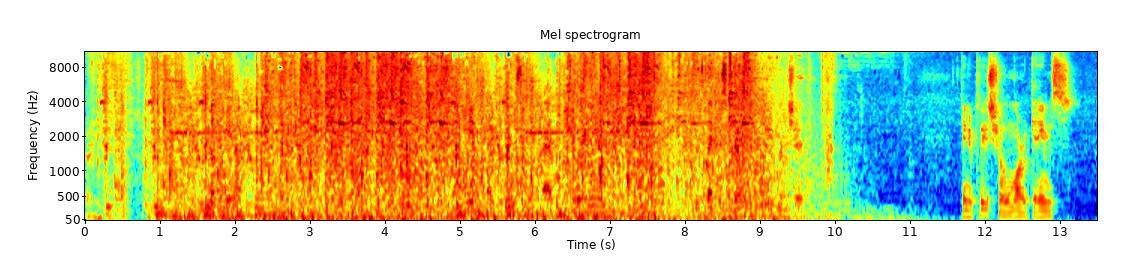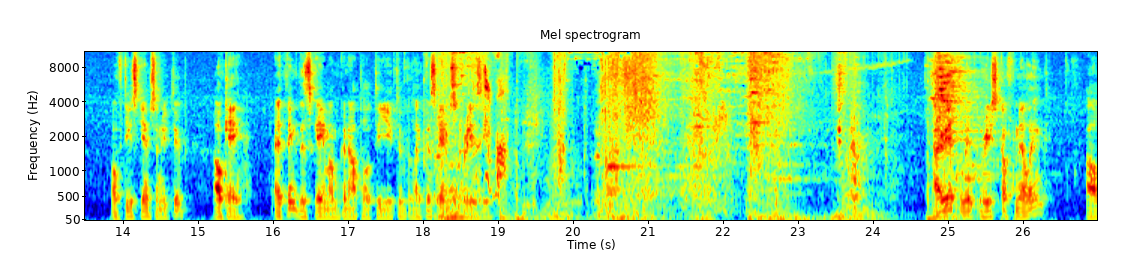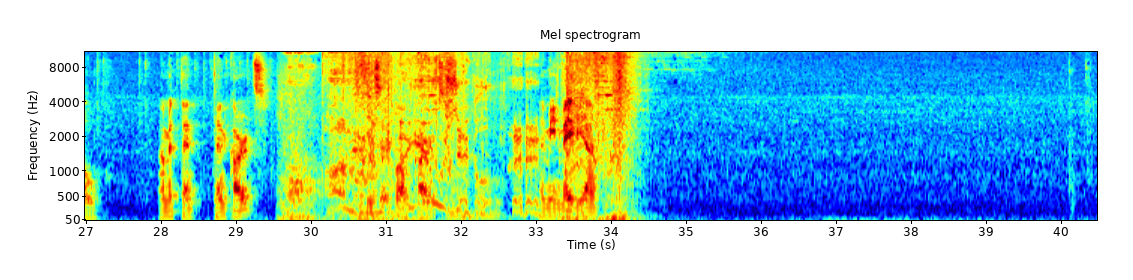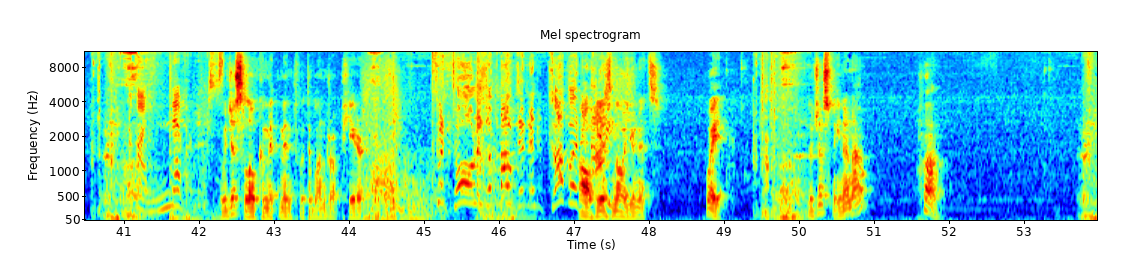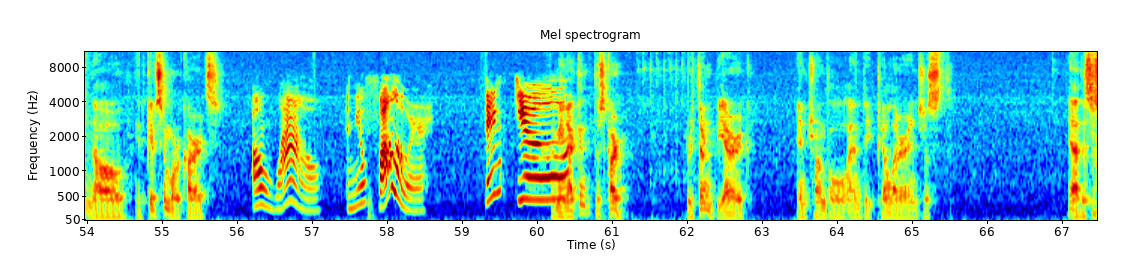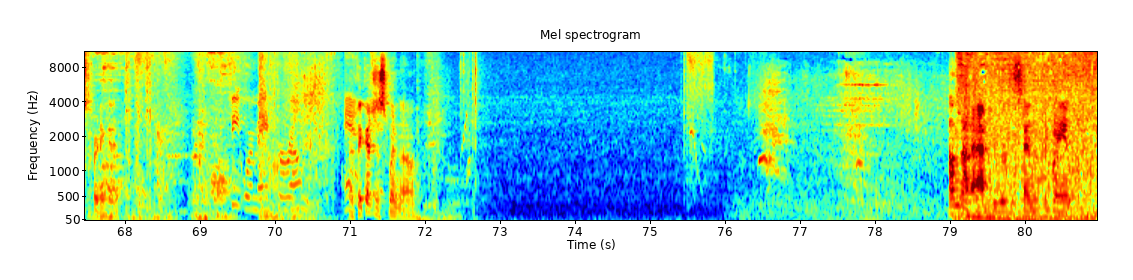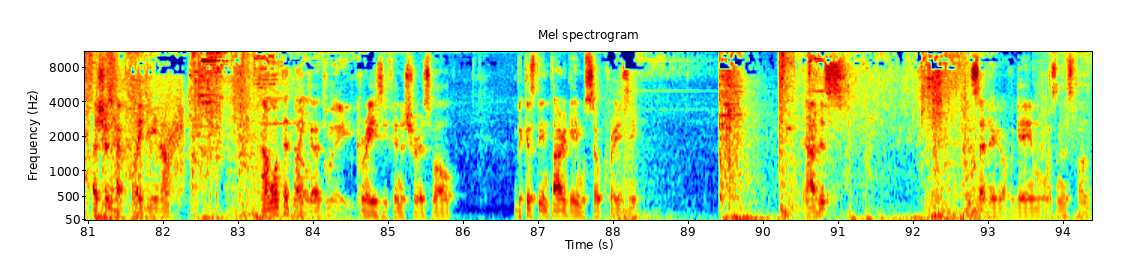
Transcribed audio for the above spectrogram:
We got deck is perfectly legit. Can you please show more games of these games on YouTube? Okay, I think this game I'm gonna upload to YouTube, but like this game's crazy. Are you at risk of milling? Oh. I'm at 10, 10 cards. He's at 12 cards. I mean, maybe, yeah. I never miss. We just low commitment with the one drop here. Tall as a mountain and covered Oh, he has no units. Wait. Do just Mina now? Huh. No, it gives him more cards. Oh wow, a new follower. Thank you. I mean, I can discard Return Bjerg and Trundle and the Pillar and just... Yeah, this is pretty good. Feet were made for roaming. I think I just win now. I'm not happy with the end of the game. I shouldn't have played Mina. I wanted like a crazy finisher as well. Because the entire game was so crazy. Yeah, this... This ending of the game wasn't as fun.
